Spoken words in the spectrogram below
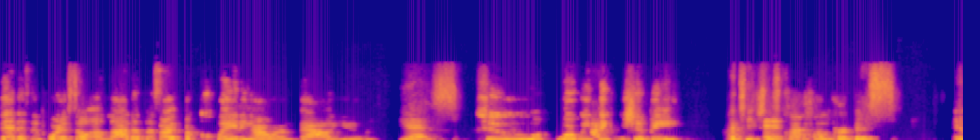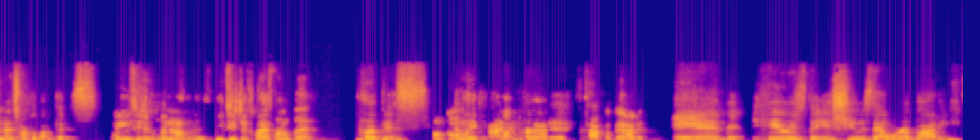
that is important. So a lot of us are equating mm-hmm. our value yes to where we think I, we should be. I teach this and, class on purpose and I talk about this. Well, you, because, teach you, know, you teach a class on what? Purpose. Oh, go and ahead. Like talk, about it. talk about it. And here's the issue is that we're a body,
